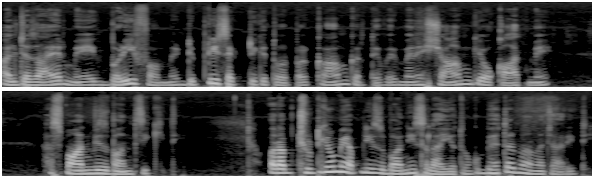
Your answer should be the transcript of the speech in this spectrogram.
الجزائر میں ایک بڑی فرم میں ڈپٹی سیکٹری کے طور پر کام کرتے ہوئے میں نے شام کے اوقات میں ہسپانوی زبان سیکھی تھی اور اب چھٹیوں میں اپنی زبانی صلاحیتوں کو بہتر بنانا چاہ رہی تھی۔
